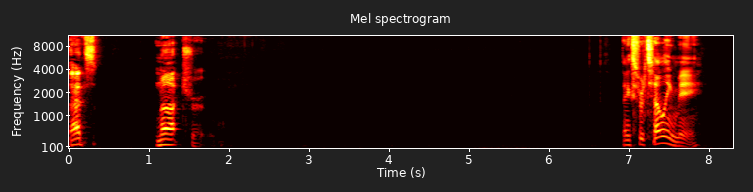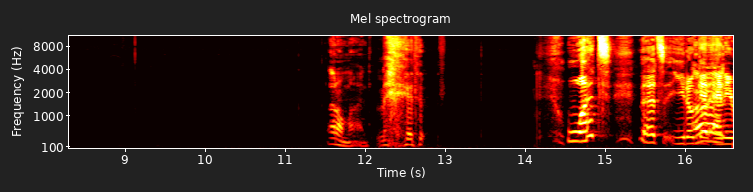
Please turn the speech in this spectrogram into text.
That's not true. Thanks for telling me. I don't mind. Man. what? That's you don't All get right. any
